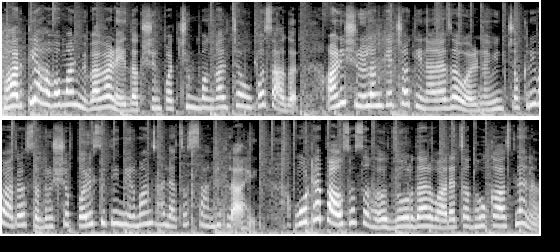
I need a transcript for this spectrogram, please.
भारतीय हवामान विभागाने दक्षिण पश्चिम बंगालच्या उपसागर आणि श्रीलंकेच्या किनाऱ्याजवळ नवीन चक्रीवादळ सदृश्य परिस्थिती निर्माण झाल्याचं सांगितलं आहे. मोठ्या पावसासह जोरदार वाऱ्याचा धोका असल्यानं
